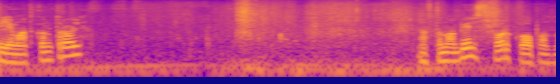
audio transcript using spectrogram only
Клімат-контроль. Автомобіль з форкопом.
